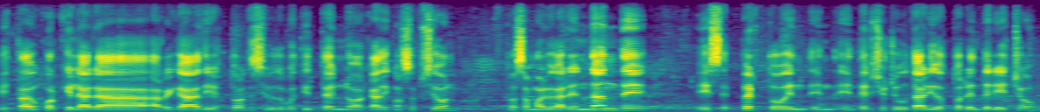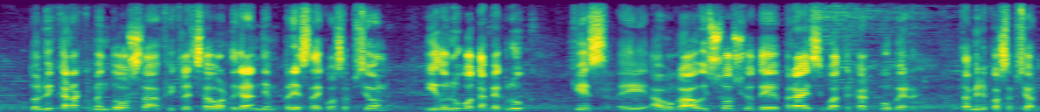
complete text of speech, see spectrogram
Está don Jorge Lara Arregada, director del Servicio de Puesto Interno acá de Concepción, don Samuel Hernández, es experto en, Derecho Tributario, doctor en Derecho, don Luis Carrasco Mendoza, fiscalizador de grandes empresas de Concepción, y don Hugo Tapia Cruz, que es eh, abogado y socio de PricewaterhouseCoopers, también en Concepción.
